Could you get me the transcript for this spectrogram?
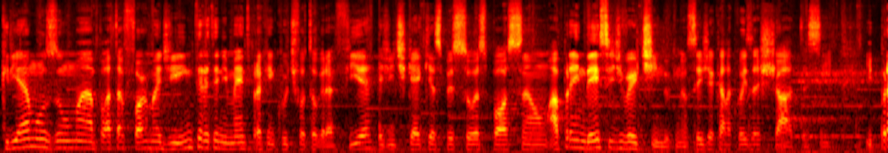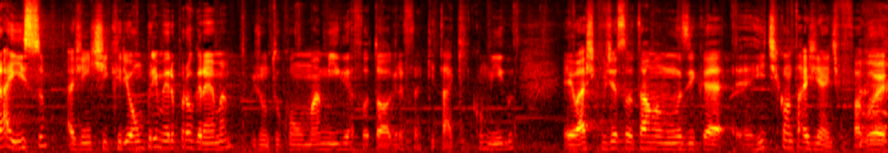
criamos uma plataforma de entretenimento para quem curte fotografia. A gente quer que as pessoas possam aprender se divertindo, que não seja aquela coisa chata assim. E para isso, a gente criou um primeiro programa junto com uma amiga fotógrafa que tá aqui comigo. Eu acho que podia soltar uma música eh, hit contagiante, por favor,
